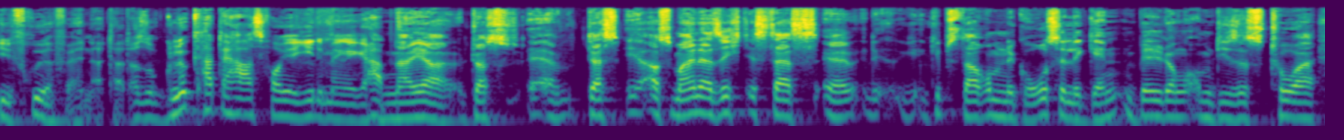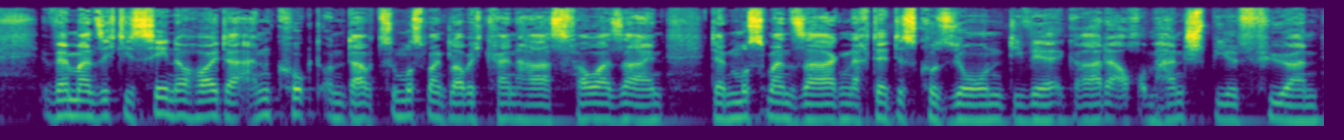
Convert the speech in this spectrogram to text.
viel früher verhindert hat. Also Glück hat der HSV ja jede Menge gehabt. Naja, das, äh, das aus meiner Sicht ist das, äh, gibt es darum eine große Legendenbildung um dieses Tor. Wenn man sich die Szene heute anguckt, und dazu muss man, glaube ich, kein HSVer sein, dann muss man sagen, nach der Diskussion, die wir gerade auch um Handspiel führen,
